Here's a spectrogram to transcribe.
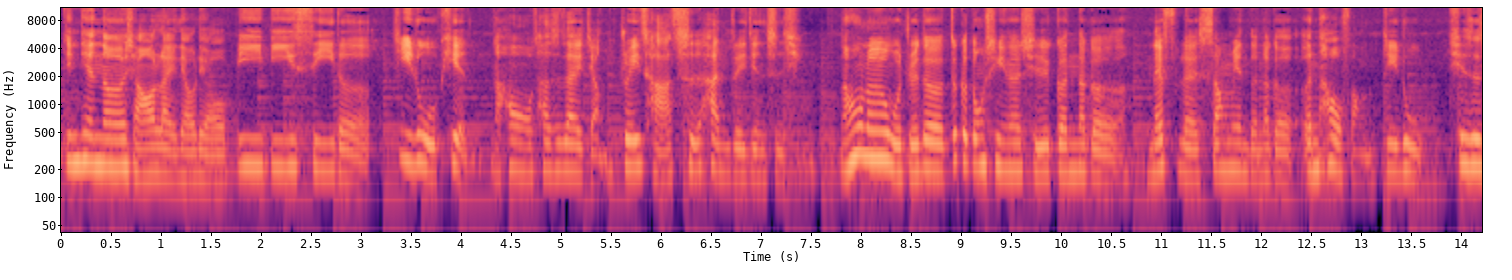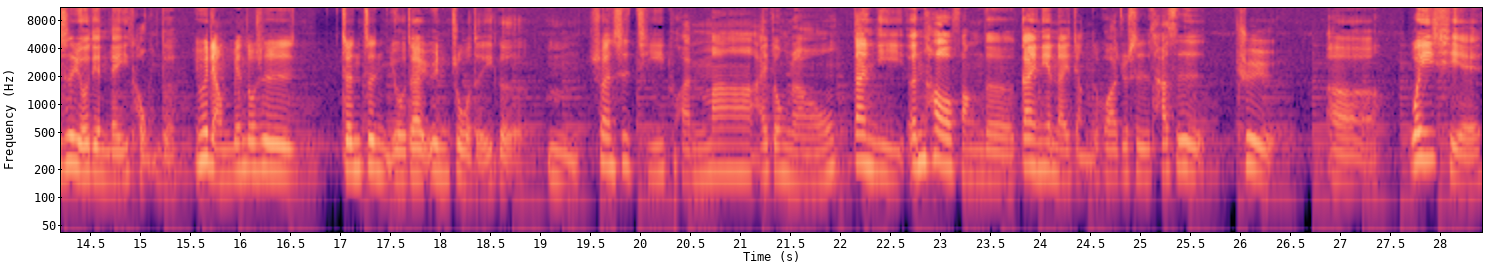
今天呢，想要来聊聊 BBC 的纪录片，然后他是在讲追查痴汉这件事情。然后呢，我觉得这个东西呢，其实跟那个 Netflix 上面的那个 N 号房记录其实是有点雷同的，因为两边都是真正有在运作的一个，嗯，算是集团吗？I don't know。但以 N 号房的概念来讲的话，就是他是去呃威胁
